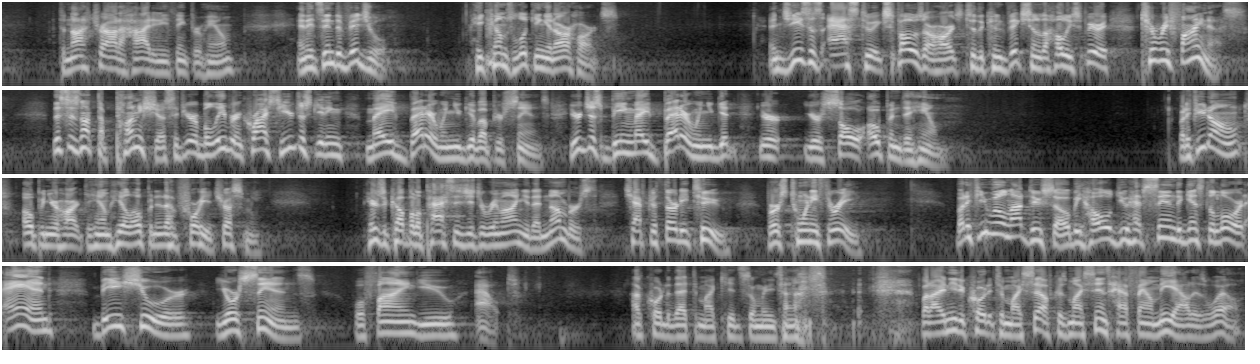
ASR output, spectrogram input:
to not try to hide anything from Him. And it's individual. He comes looking at our hearts. And Jesus asked to expose our hearts to the conviction of the Holy Spirit to refine us. This is not to punish us. If you're a believer in Christ, you're just getting made better when you give up your sins. You're just being made better when you get your, your soul open to Him. But if you don't open your heart to Him, He'll open it up for you, trust me. Here's a couple of passages to remind you that Numbers chapter 32, verse 23. But if you will not do so, behold, you have sinned against the Lord, and be sure your sins will find you out. I've quoted that to my kids so many times. but I need to quote it to myself because my sins have found me out as well.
